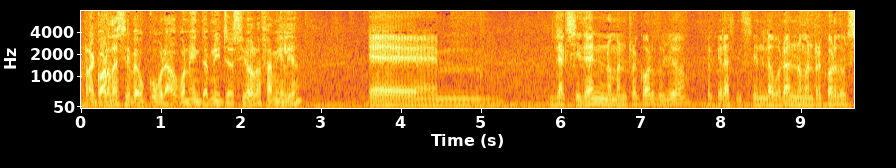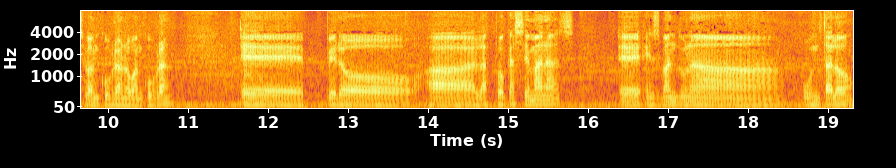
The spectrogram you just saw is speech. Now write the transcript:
Recordes si veu cobrar alguna indemnització, la família? Eh, L'accident no me'n recordo jo, perquè era accident laboral, no me'n recordo si van cobrar o no van cobrar. Eh, però a les poques setmanes eh, ens van donar un taló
